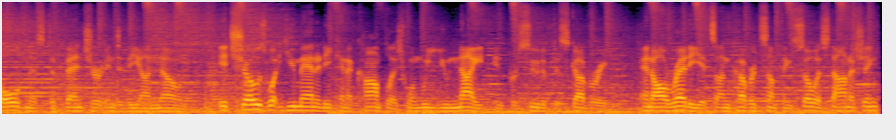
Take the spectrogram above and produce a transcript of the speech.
boldness to venture into the unknown. It shows what humanity can accomplish when we unite in pursuit of discovery, and already it's uncovered something so astonishing,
